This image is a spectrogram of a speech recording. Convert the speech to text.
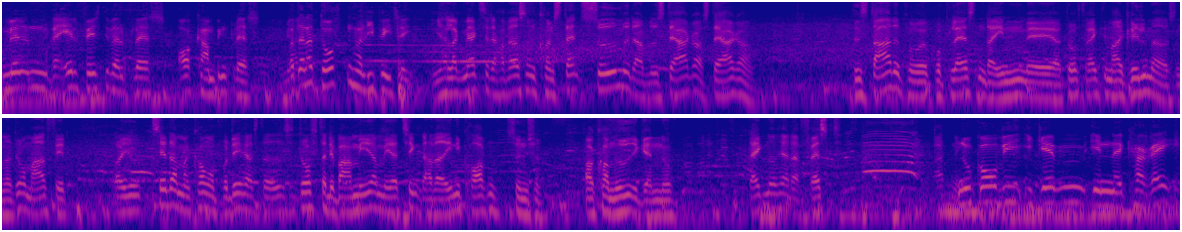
mellem reel festivalplads og campingplads. Hvordan er duften her lige pt? Jeg har lagt mærke til, at der har været sådan en konstant sødme, der er blevet stærkere og stærkere. Den startede på, på pladsen derinde med at dufte rigtig meget grillmad og sådan noget. Det var meget fedt. Og jo tættere man kommer på det her sted, så dufter det bare mere og mere ting, der har været inde i kroppen, synes jeg. Og er kommet ud igen nu. Der er ikke noget her, der er friskt. Retning. Nu går vi igennem en uh, karé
